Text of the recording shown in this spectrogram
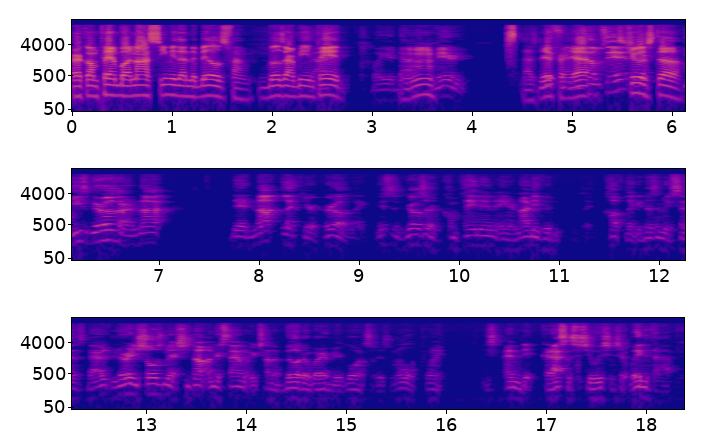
her complain about not seeing me than the bills, fam. Bills aren't being Exactly. paid. But you're not Mhm. married. That's Different, different. you know Yeah, I'm saying? it's true Like, still. These girls are not. They're not like your girl. Like this is girls are complaining, and you're not even like cuffed. Like it doesn't make sense. That it already shows me that she's not understanding what you're trying to build or whatever you're going. So there's no point. Just end it, cause that's a situation waiting to happen.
